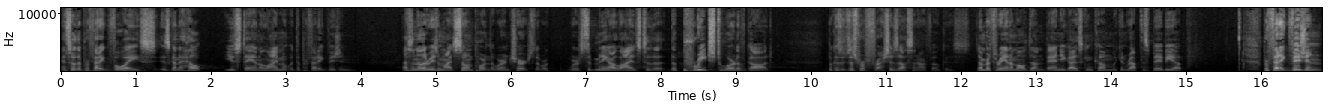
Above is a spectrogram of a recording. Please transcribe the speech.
And so the prophetic voice is going to help you stay in alignment with the prophetic vision. That's another reason why it's so important that we're in church, that we're, we're submitting our lives to the, the preached word of God, because it just refreshes us in our focus. Number three, and I'm all done. Band, you guys can come. We can wrap this baby up. Prophetic vision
